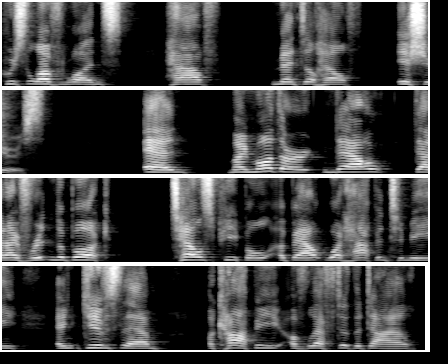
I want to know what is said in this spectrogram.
whose loved ones have mental health issues. And my mother, now that I've written the book, tells people about what happened to me and gives them a copy of Left of the Dial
